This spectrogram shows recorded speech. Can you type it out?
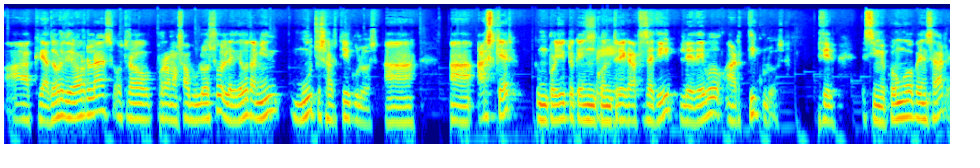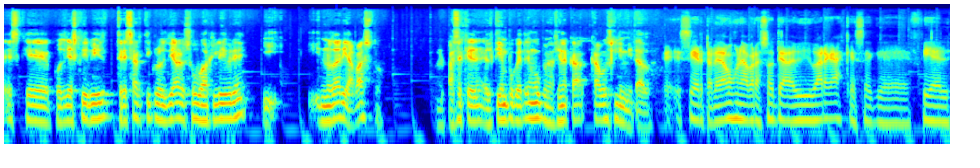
a, Creador de Orlas, otro programa fabuloso, le debo también muchos artículos. A, a Asker, un proyecto que encontré sí. gracias a ti, le debo artículos. Es decir, si me pongo a pensar, es que podría escribir tres artículos diarios software libre y, y no daría abasto. Lo que es que el tiempo que tengo, pues al fin y al cabo es limitado. Es cierto, le damos un abrazote a David Vargas, que sé que es fiel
